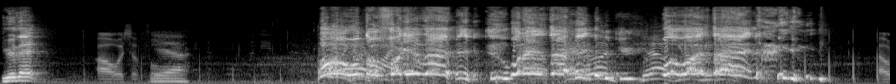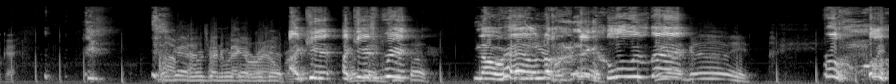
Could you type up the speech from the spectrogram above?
You hear that? Oh, it's a full. Yeah. Oh, what the fuck is that? What is Hey, run. that? Get out, What get out, was that? Okay. We're I'm- good, we're good, we're good, we're good. I can't. I We're can't good, sprint. No, hell no, nigga. What was We are good. bro? What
